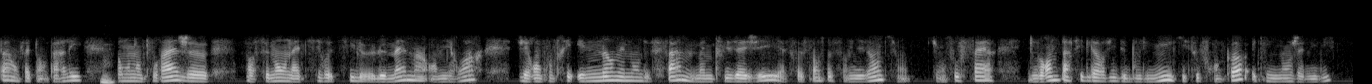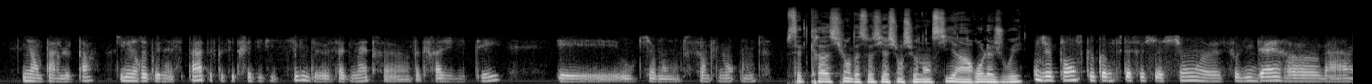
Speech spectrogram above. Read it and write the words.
pas en fait en parler. Hmm. Dans mon entourage, forcément, on attire aussi le, le même hein, en miroir. J'ai rencontré énormément de femmes, même plus âgées, à 60-70 ans, qui ont, qui ont souffert une grande partie de leur vie de boulimie et qui souffrent encore et qui ne l'ont jamais dit. Ils n'en parlent pas, qu'ils ne reconnaissent pas parce que c'est très difficile de s'admettre euh, cette fragilité et, ou qui en ont tout simplement honte. Cette création d'association sur Nancy a un rôle à jouer? Je pense que comme toute association euh, solidaire, euh, bah,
